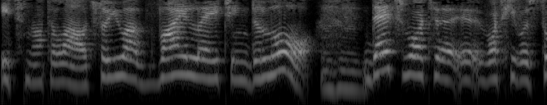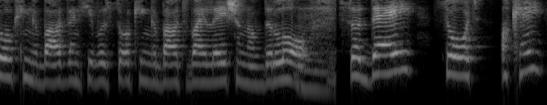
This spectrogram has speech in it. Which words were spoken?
it's not allowed. So you are violating the law. Mm-hmm. That's what, uh, what he was talking about when he was talking about violation of the law. Mm. So they thought, okay,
